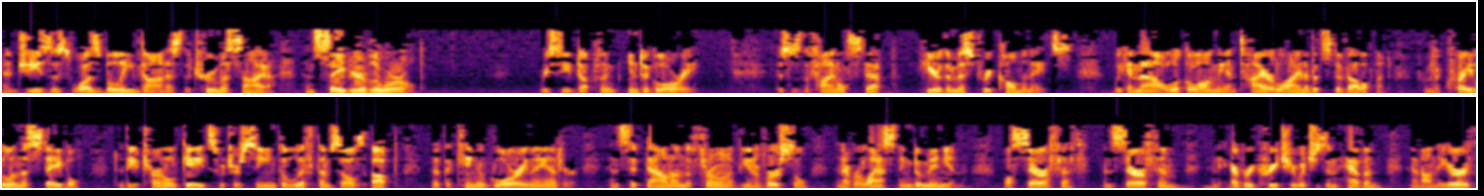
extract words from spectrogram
and Jesus was believed on as the true Messiah and Savior of the world. Received up into glory. This is the final step. Here the mystery culminates. We can now look along the entire line of its development, from the cradle in the stable to the eternal gates which are seen to lift themselves up that the King of glory may enter and sit down on the throne of universal and everlasting dominion, while seraphim and seraphim and every creature which is in heaven and on the earth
